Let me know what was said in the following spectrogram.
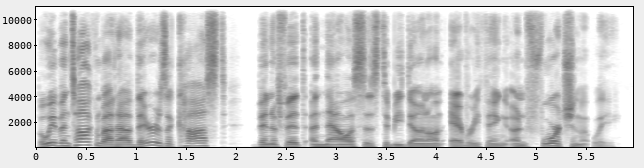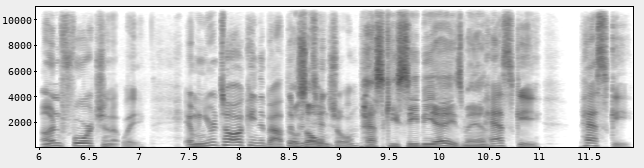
But we've been talking about how there is a cost benefit analysis to be done on everything, unfortunately. Unfortunately. And when you're talking about the Those potential pesky CBAs, man. pesky, pesky.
